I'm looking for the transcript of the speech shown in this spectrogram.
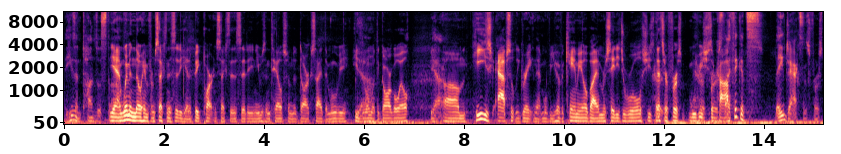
He's in tons of stuff. yeah, and women know him from Sex and the City. He had a big part in Sex and the City, and he was in Tales from the Dark Side, the movie. He's the one with the gargoyle. Yeah. Um, he's absolutely great in that movie. You have a cameo by Mercedes Ruehl. She's that's her first movie. Her She's first- a cop. I think it's Ajax's first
